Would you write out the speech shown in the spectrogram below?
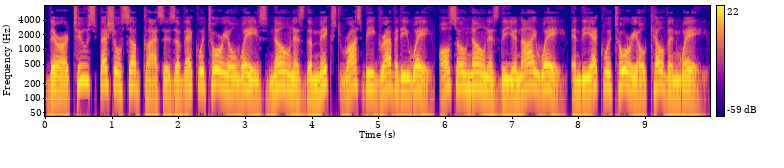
there are two special subclasses of equatorial waves known as the mixed Rossby gravity wave also known as the Yanai wave and the equatorial Kelvin wave.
